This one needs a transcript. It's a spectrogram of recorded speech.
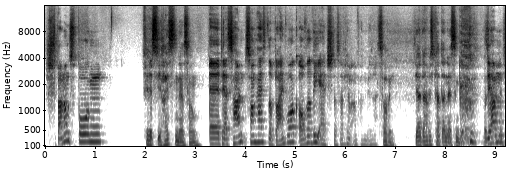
Spannungsbogen. Felix, wie heißt denn der Song? Äh, der Song, Song heißt The Blind Walk Over the Edge. Das habe ich am Anfang gesagt. Sorry. Ja, da habe ich gerade an Essen gedacht. Sie haben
